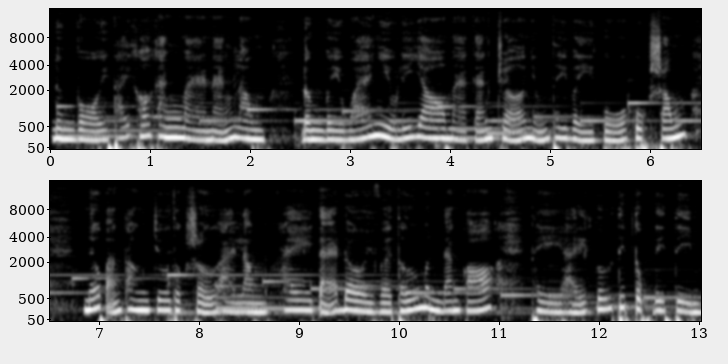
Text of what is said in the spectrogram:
Đừng vội thấy khó khăn mà nản lòng. Đừng vì quá nhiều lý do mà cản trở những thi vị của cuộc sống. Nếu bản thân chưa thực sự hài lòng hay đã đời về thứ mình đang có, thì hãy cứ tiếp tục đi tìm.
